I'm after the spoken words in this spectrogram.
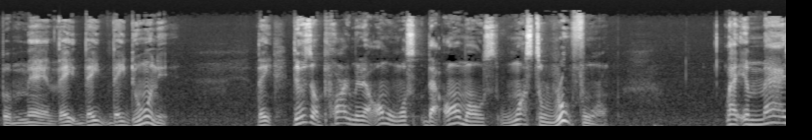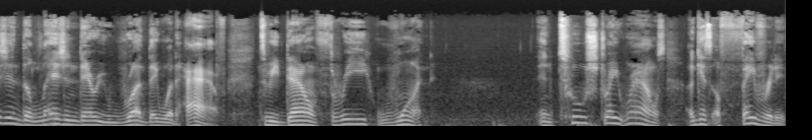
But man, they they they doing it. They there's a part of me that almost that almost wants to root for them. Like imagine the legendary run they would have to be down 3-1 in two straight rounds against a favorited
